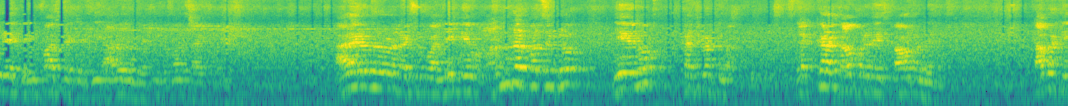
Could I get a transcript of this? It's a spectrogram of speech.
మన స్కూల్ యొక్క ఇన్ఫ్రాస్ట్రక్చర్కి అరవై రెండు లక్షల రూపాయలు సాగిపోయింది అరవై రెండు లక్షల రూపాయలని మేము హండ్రెడ్ పర్సెంట్ నేను ఖర్చు పెడుతున్నా. ఎక్కడ కాంప్రమైజ్ కావడం లేదు. కాబట్టి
